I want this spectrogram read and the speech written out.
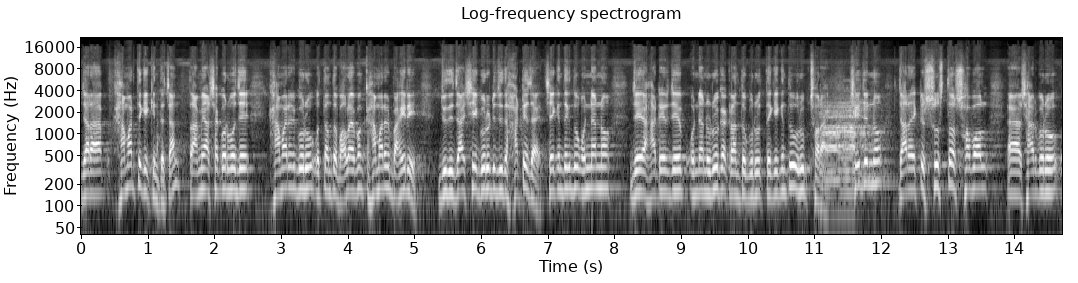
যারা খামার থেকে কিনতে চান তো আমি আশা করব যে খামারের গরু অত্যন্ত ভালো এবং খামারের বাইরে যদি যায় সেই গরুটি যদি হাটে যায় সে কিন্তু কিন্তু অন্যান্য যে হাটের যে অন্যান্য রোগ আক্রান্ত গরু থেকে কিন্তু রোগ ছড়ায়। সেই জন্য যারা একটু সুস্থ সবল সার গরু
